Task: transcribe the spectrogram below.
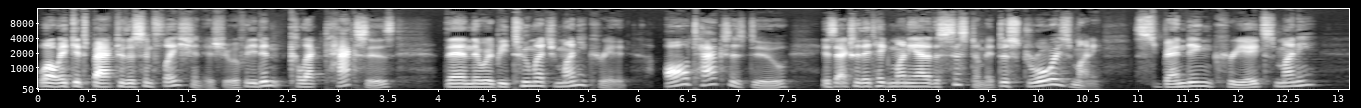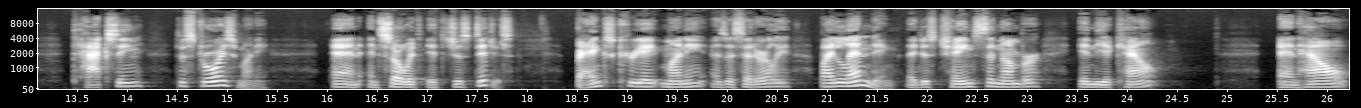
Well, it gets back to this inflation issue. If we didn't collect taxes, then there would be too much money created. All taxes do is actually they take money out of the system, it destroys money. Spending creates money, taxing destroys money. And, and so it, it's just digits. Banks create money, as I said earlier, by lending. They just change the number in the account. And how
